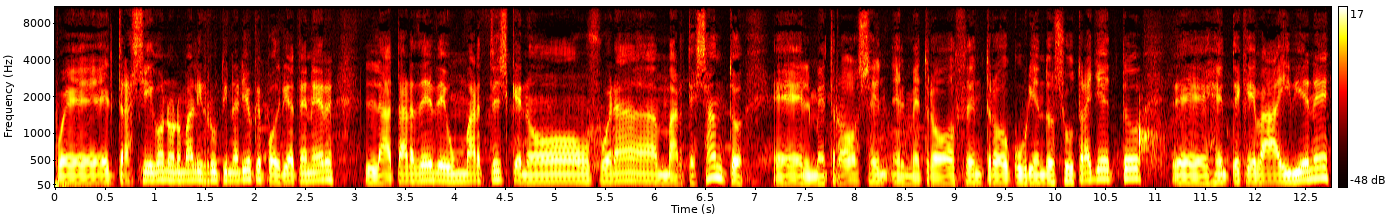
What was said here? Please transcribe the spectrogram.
pues el trasiego normal y rutinario que podría tener la tarde de un martes que no fuera martes santo. El metro, el metro centro cubriendo su trayecto, eh, gente que va y viene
